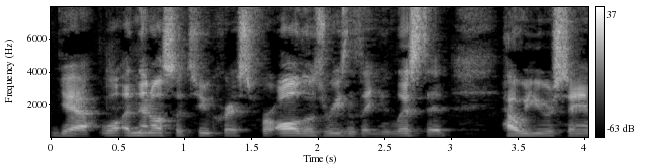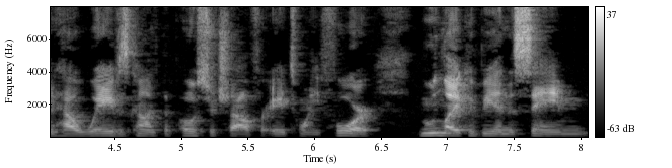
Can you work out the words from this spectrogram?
Yeah, well, and then also too, Chris, for all those reasons that you listed, how you were saying how Waves is kind of like the poster child for A twenty four. Moonlight could be in the same.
